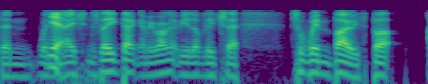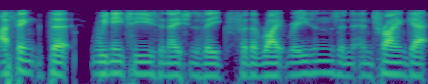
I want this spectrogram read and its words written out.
than win Yeah. the Nations League. Don't get me wrong; it'd be lovely to to win both, but I think that we need to use the Nations League for the right reasons and and try and get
